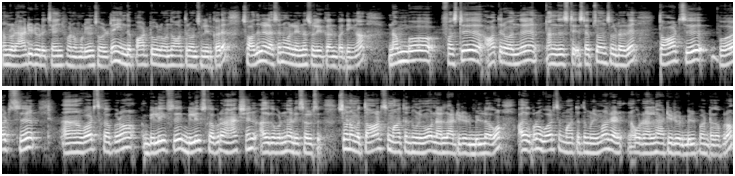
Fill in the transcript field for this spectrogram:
நம்மளோட ஆட்டிடியூடை சேஞ்ச் பண்ண முடியும்னு சொல்லிட்டு இந்த பார்ட் டூவில் வந்து ஆத்தர் வந்து சொல்லியிருக்காரு. ஸோ அதில் லெசன் ஒன்று என்ன சொல்லியிருக்காருன்னு பார்த்தீங்கன்னா நம்ம ஃபஸ்ட்டு ஆத்தர் வந்து அந்த ஸ்டெ ஸ்டெப்ஸ் வந்து சொல்கிறாரு தாட்ஸு வேர்ட்ஸு வேர்ட்ஸ்க்கு அப்புறம் பிலீஃப்ஸு பிலீஃப்ஸ்க்கு அப்புறம் ஆக்ஷன் அதுக்கப்புறம் தான் ரிசல்ட்ஸ் ஸோ நம்ம தாட்ஸ் மாற்றுறது மூலிமா ஒரு நல்ல ஆட்டிடியூட் பில்ட் ஆகும். அதுக்கப்புறம் வேர்ட்ஸை மாற்றுறது மூலிமா ஒரு நல்ல ஆட்டிடியூட் பில்ட் பண்ணுறதுக்கப்புறம்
